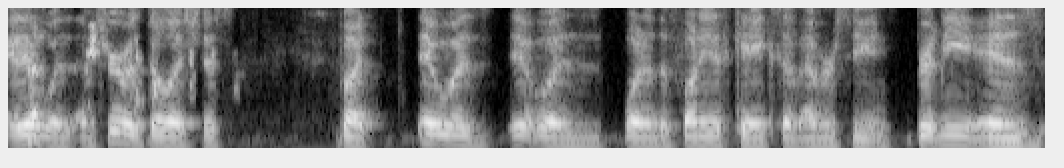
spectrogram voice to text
and it was. I'm sure it was delicious, but it was it was one of the funniest cakes I've ever seen. Brittany is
